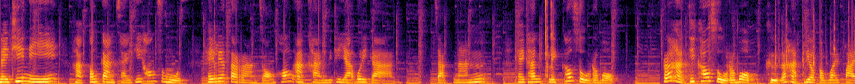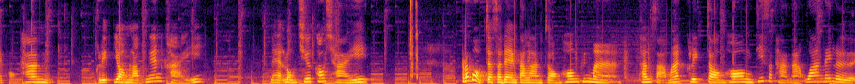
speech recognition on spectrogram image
ในที่นี้หากต้องการใช้ที่ห้องสมุด ให้เลือกตารางจองห้องอาคารวิทยาบริการ จากนั้นให้ท่านคลิกเข้าสู่ระบบ รหัสที่เข้าสู่ระบบคือรหัสเดียวกับ Wi-Fi ของท่าน คลิกยอมรับเงื่อนไข และลงชื่อเข้าใช้ ระบบจะแสดงตารางจองห้องขึ้นมา ท่านสามารถคลิกจองห้องที่สถานะว่างได้เลย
